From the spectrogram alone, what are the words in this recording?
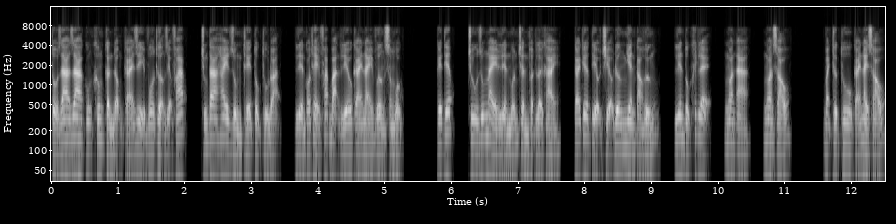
Tổ gia gia cũng không cần động cái gì vô thượng diệu pháp, chúng ta hay dùng thế tục thủ đoạn liền có thể phát bạn liễu cái này vương song mục. Kế tiếp, chu dũng này liền muốn trần thuật lời khai, cái kia tiểu triệu đương nhiên cao hứng, liên tục khích lệ, ngoan à ngoan sáu. Bạch thực thu, cái này sáu.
